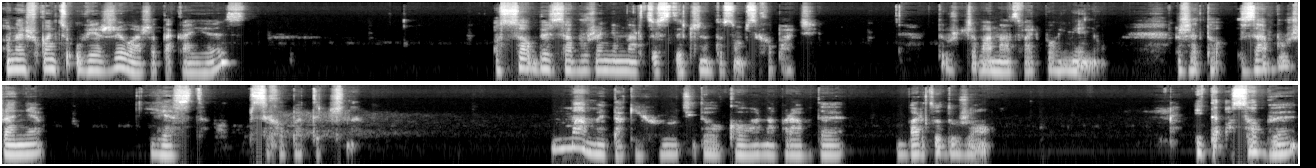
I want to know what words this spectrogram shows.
Ona już w końcu uwierzyła, że taka jest. Osoby z zaburzeniem narcystycznym to są psychopaci. To już trzeba nazwać po imieniu, że to zaburzenie jest psychopatyczne. Mamy takich ludzi dookoła naprawdę bardzo dużo. I te osoby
